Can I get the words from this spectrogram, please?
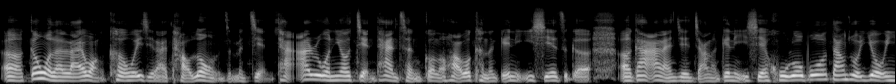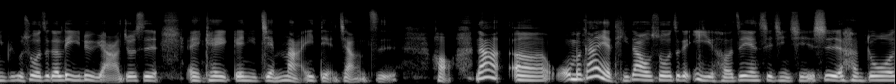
呃跟我的来往客户一起来讨论我们怎么减碳啊。如果你有减碳成功的话，我可能给你一些这个呃，刚刚阿兰姐讲了，给你一些胡萝波当做诱因，比如说这个利率啊，就是诶、可以给你减码一点这样子。好，那呃，我们刚刚也提到说，这个议和这件事情，其实是很多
